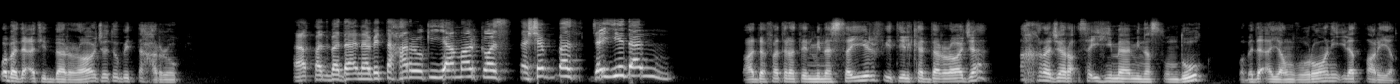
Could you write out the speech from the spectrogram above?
وبدأت الدراجة بالتحرك. لقد بدأنا بالتحرك يا ماركوس. تشبث جيدا. بعد فترة من السير في تلك الدراجة أخرج رأسيهما من الصندوق وبدأ ينظران إلى الطريق.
